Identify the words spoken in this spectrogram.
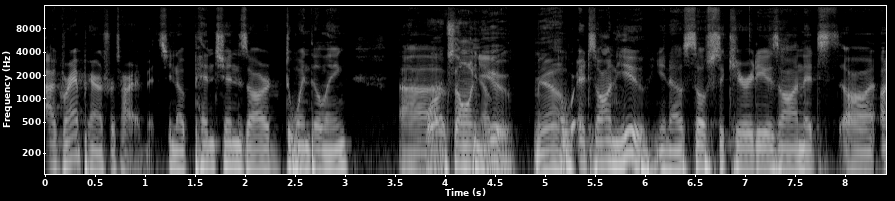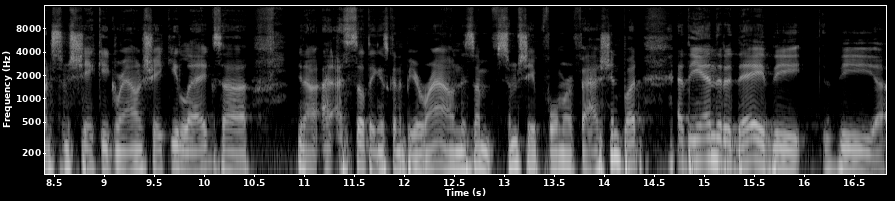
our grandparents' retirements. You know, pensions are dwindling. Uh, Works on you, know, you, Yeah. It's on you. You know, Social Security is on its uh, on some shaky ground, shaky legs. Uh, you know, I, I still think it's going to be around in some some shape, form, or fashion. But at the end of the day, the the uh,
